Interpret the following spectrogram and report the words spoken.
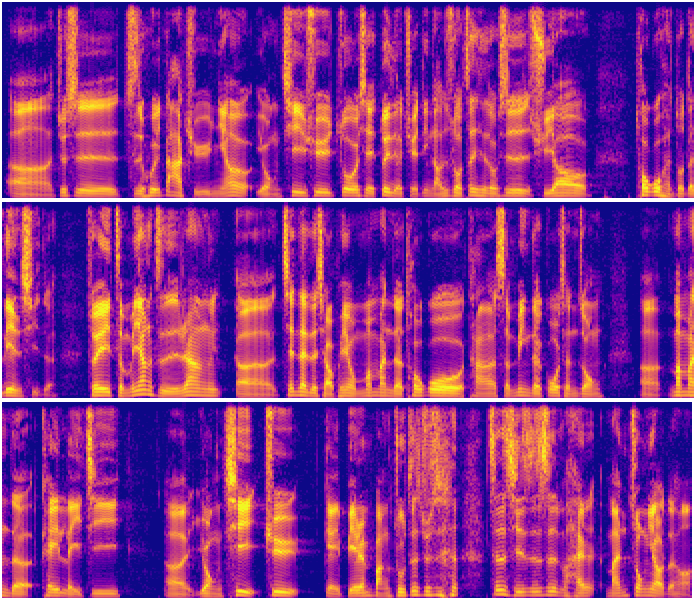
呃，就是指挥大局，你要有勇气去做一些对的决定。老实说，这些都是需要透过很多的练习的。所以，怎么样子让呃现在的小朋友慢慢的透过他生命的过程中，呃，慢慢的可以累积呃勇气去。给别人帮助，这就是，这其实是还蛮重要的哈。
